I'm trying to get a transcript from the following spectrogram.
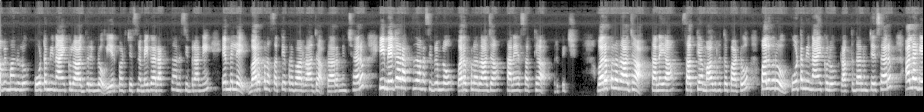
అభిమానులు కూటమి నాయకుల ఆధ్వర్యంలో ఏర్పాటు చేసిన మెగా రక్తదాన శిబిరాన్ని ఎమ్మెల్యే వరపుల సత్యప్రభా రాజా ప్రారంభించారు. ఈ మెగా రక్తదాన శిబిరంలో వరపుల రాజా తనయ సత్య రిపిచ్ వరపుల రాజా తనయ సత్య మాధురితో పాటు పలువురు కూటమి నాయకులు రక్తదానం చేశారు. అలాగే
